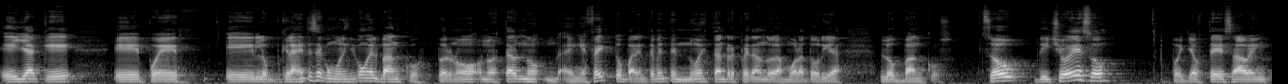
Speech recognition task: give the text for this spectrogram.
ella que, eh, pues, eh, que la gente se comunique con el banco, pero no, no está, no, en efecto, aparentemente no están respetando las moratorias los bancos. So, dicho eso, pues ya ustedes saben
